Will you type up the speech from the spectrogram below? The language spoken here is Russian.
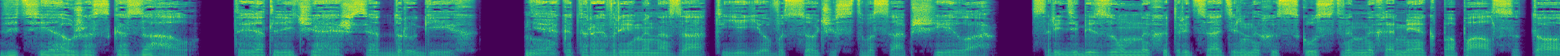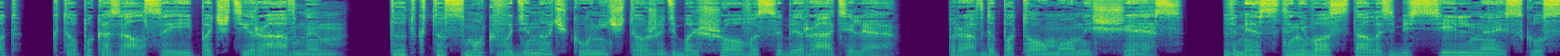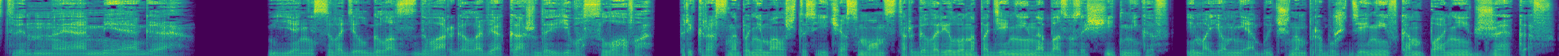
Ведь я уже сказал, ты отличаешься от других. Некоторое время назад ее высочество сообщило. Среди безумных отрицательных искусственных омег попался тот, кто показался ей почти равным. Тот, кто смог в одиночку уничтожить большого собирателя. Правда, потом он исчез. Вместо него осталась бессильная искусственная омега. Я не сводил глаз с Дварга, ловя каждое его слово. Прекрасно понимал, что сейчас монстр говорил о нападении на базу защитников и моем необычном пробуждении в компании Джеков.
